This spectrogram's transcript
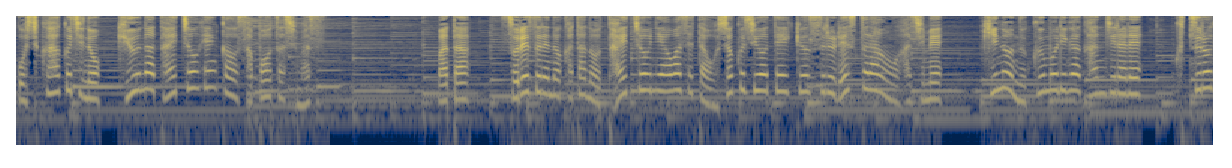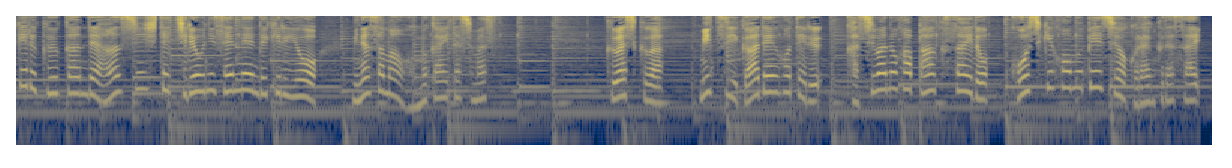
ご宿泊時の急な体調変化をサポートします。また、それぞれの方の体調に合わせたお食事を提供するレストランをはじめ、木のぬくもりが感じられ、くつろげる空間で安心して治療に専念できるよう、皆様をお迎えいたします。詳しくは、三井ガーデンホテル柏の葉パークサイド公式ホームページをご覧ください。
